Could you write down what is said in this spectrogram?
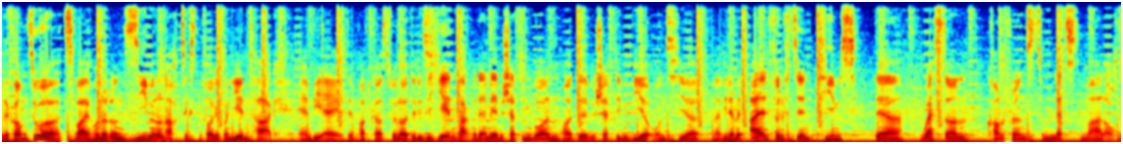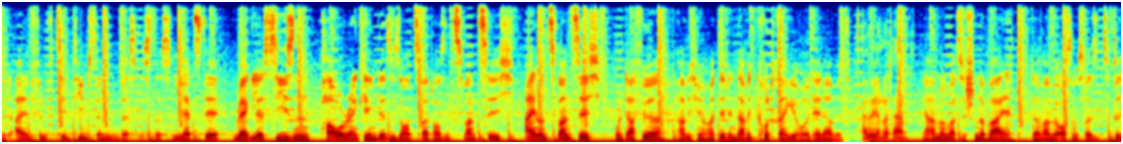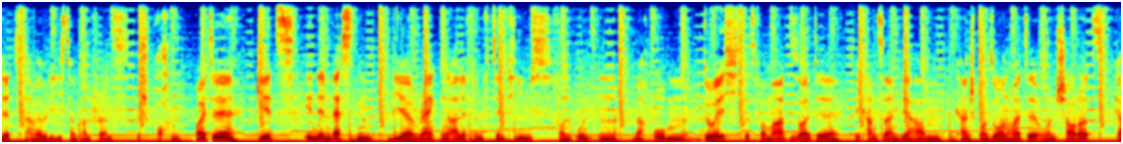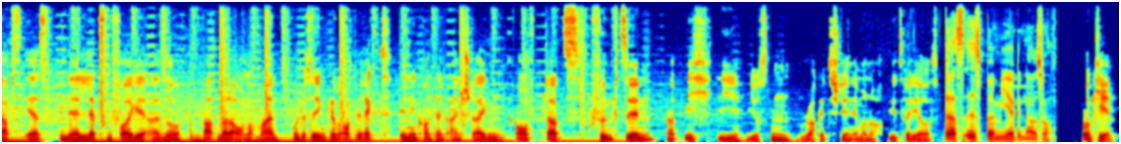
Willkommen zur 287. Folge von Jeden Tag NBA, dem Podcast für Leute, die sich jeden Tag mit der NBA beschäftigen wollen. Heute beschäftigen wir uns hier mal wieder mit allen 15 Teams der Western Conference zum letzten Mal auch mit allen 15 Teams, denn das ist das letzte Regular Season Power Ranking der Saison 2020-21 und dafür habe ich mir heute den David Krutt reingeholt. Hey David. Hallo Jonathan. Ja, einmal warst du schon dabei, da waren wir ausnahmsweise zu dritt, da haben wir über die Eastern Conference gesprochen. Heute geht's in den Westen. Wir ranken alle 15 Teams von unten nach oben durch. Das Format sollte bekannt sein. Wir haben keinen Sponsoren heute Grüße und Shoutouts gab es erst in der letzten Folge, also warten wir da auch nochmal. Und deswegen können wir auch direkt in den Content einsteigen. Auf Platz 15 habe ich die Houston Rockets stehen immer noch. Wie sieht's bei dir aus? Das ist bei mir genauso. Okay.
